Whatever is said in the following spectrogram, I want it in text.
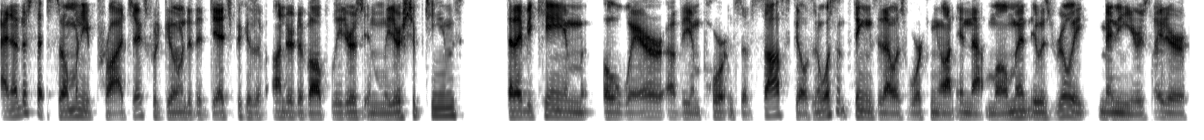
I noticed that so many projects would go into the ditch because of underdeveloped leaders in leadership teams that I became aware of the importance of soft skills. And it wasn't things that I was working on in that moment. It was really many years later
